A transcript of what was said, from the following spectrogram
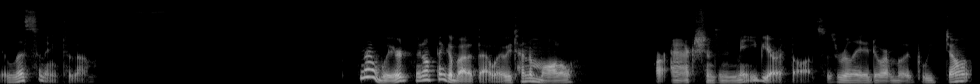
You're listening to them. Isn't that weird? We don't think about it that way. We tend to model our actions and maybe our thoughts as related to our mood, but we don't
